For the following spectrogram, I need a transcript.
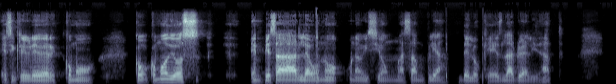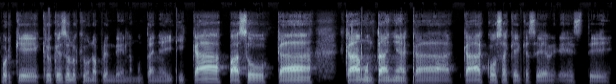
es increíble ver cómo, cómo Dios empieza a darle a uno una visión más amplia de lo que es la realidad. Porque creo que eso es lo que uno aprende en la montaña. Y, cada paso, cada, cada montaña, cada, cada cosa que hay que hacer, este,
